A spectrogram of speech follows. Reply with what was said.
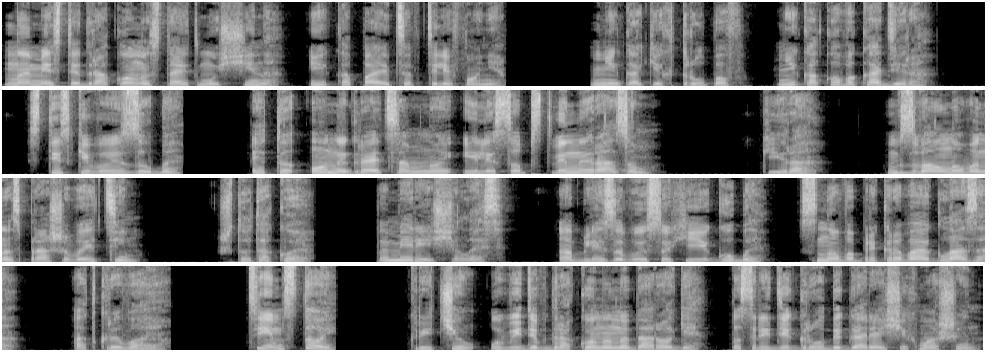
На месте дракона стоит мужчина и копается в телефоне. Никаких трупов, никакого Кадира. Стискиваю зубы. Это он играет со мной или собственный разум? «Кира?» – взволнованно спрашивает Тим. «Что такое?» Померещилась. Облизываю сухие губы, снова прикрываю глаза. Открываю. «Тим, стой!» Кричу, увидев дракона на дороге посреди груды горящих машин.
